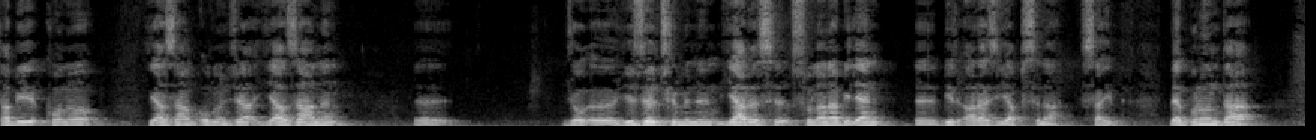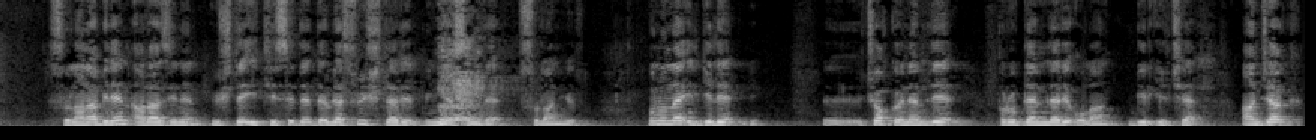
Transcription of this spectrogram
Tabii konu yazan olunca yazanın e, yüz ölçümünün yarısı sulanabilen e, bir arazi yapısına sahip ve bunun da sulanabilen arazinin üçte ikisi de devlet su işleri bünyesinde sulanıyor. Bununla ilgili e, çok önemli problemleri olan bir ilçe ancak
